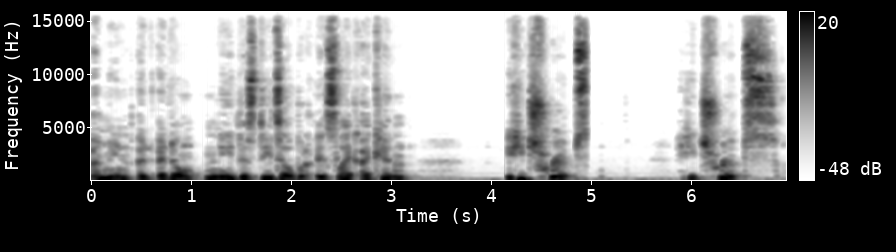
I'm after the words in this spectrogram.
I mean, I, I don't need this detail, but it's like I can. He trips. He trips.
